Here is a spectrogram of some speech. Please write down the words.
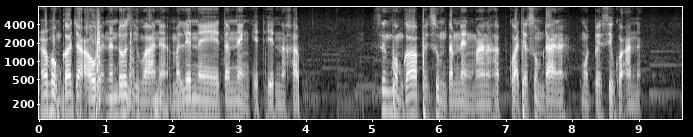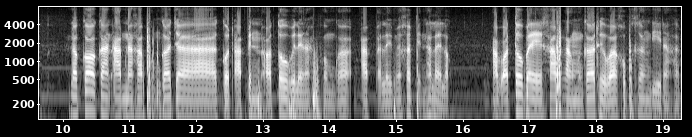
แล้วผมก็จะเอาเ e น a นโดซิวาเนี่ย มาเล่นในตำแหน่ง SN นะครับ ซึ่งผมก็ไปสุ่มตำแหน่งมานะครับ กว่าจะสุ่มได้นะ หมดไปสิบกว่าอันน่ะแล้วก็การอัพนะครับ ผมก็จะกดอัพเป็นออโต้ไปเลยนะ ผมก็อัพอะไรไม่ค่อยเป็นเท่าไหร่หรอก อัพออโต้ไปค่าพลังมันก็ถือว่าครบเครื่องดีนะครับ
